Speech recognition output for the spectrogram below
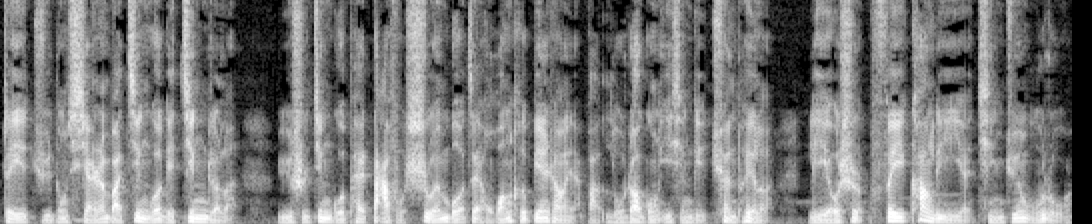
这一举动显然把晋国给惊着了。于是晋国派大夫士文伯在黄河边上呀，把鲁昭公一行给劝退了，理由是非抗力也，请君侮辱。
